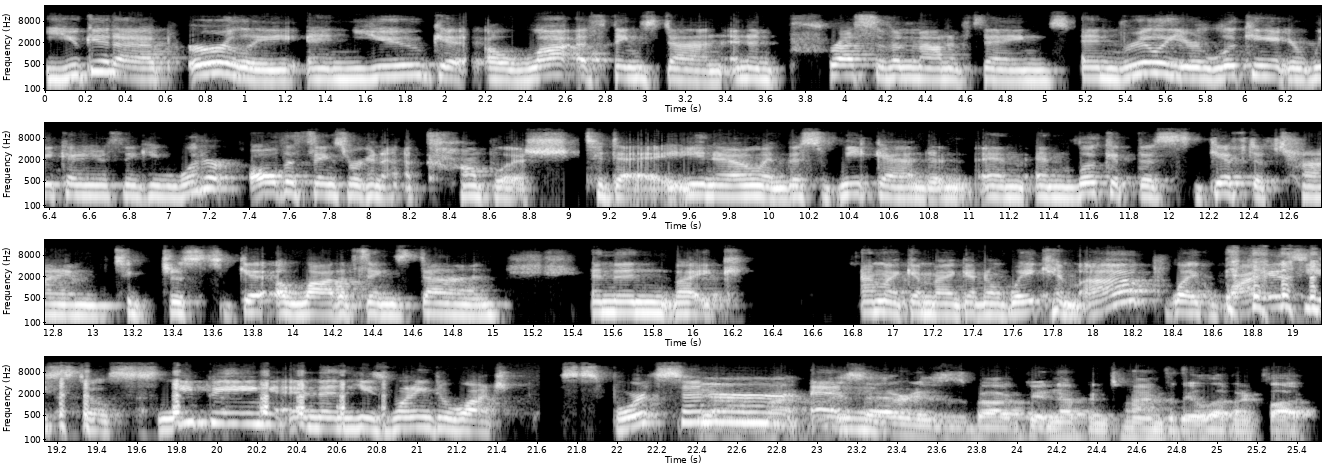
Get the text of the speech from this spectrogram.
you get up early and you get a lot of things done, an impressive amount of things. And really, you're looking at your weekend and you're thinking, what are all the things we're going to accomplish today, you know, and this weekend? And, and, and look at this gift of time to just get a lot of things done. And then, like, I'm like, am I going to wake him up? Like, why is he still sleeping? And then he's wanting to watch Sports Center. Yeah, my, my and Saturdays is about getting up in time for the 11 o'clock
